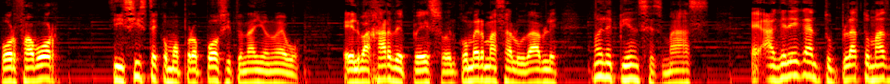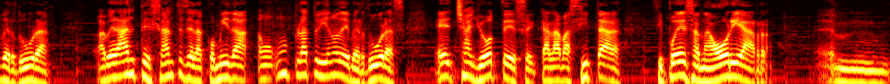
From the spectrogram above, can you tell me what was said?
Por favor, si hiciste como propósito en Año Nuevo el bajar de peso, el comer más saludable, no le pienses más. Eh, agrega en tu plato más verdura. A ver, antes, antes de la comida, un plato lleno de verduras, eh, chayotes, eh, calabacita, si puedes zanahoria, em,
